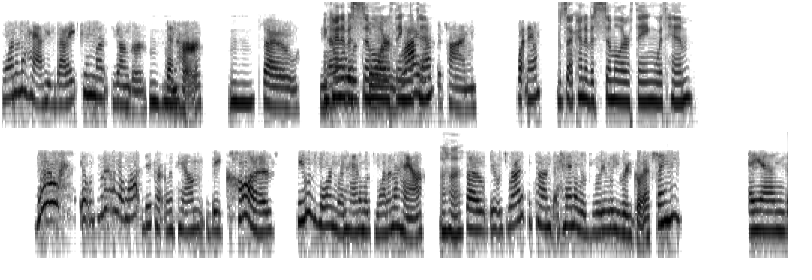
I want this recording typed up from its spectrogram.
one and a half. He's about 18 months younger Mhm. than her. hmm So And kind of a similar thing with him? at the time. What now? Was that kind of a similar thing with him? Well, it was really a lot different with him because he was born when Hannah was one and a half. Uh huh. So it was right at the time that Hannah was really regressing. And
